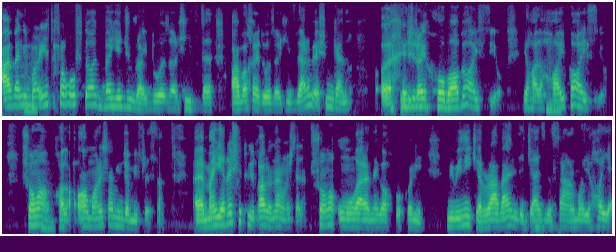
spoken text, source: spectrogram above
اولین بار این اتفاق افتاد و یه جورایی 2017 اواخر 2017 رو بهش میگن یه جورایی حباب ICO. یا حالا hype ICO. شما حالا آمارش هم اینجا میفرستم. من یه رشته توی قبل نمایش دادم. شما اون موقع رو نگاه بکنی می‌بینی که روند جذب سرمایه های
